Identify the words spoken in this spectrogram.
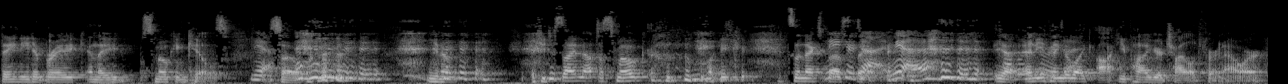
they need a break, and they smoking kills. Yeah. So, you know, if you decide not to smoke, like it's the next best thing. time, yeah. yeah, anything to like occupy your child for an hour.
